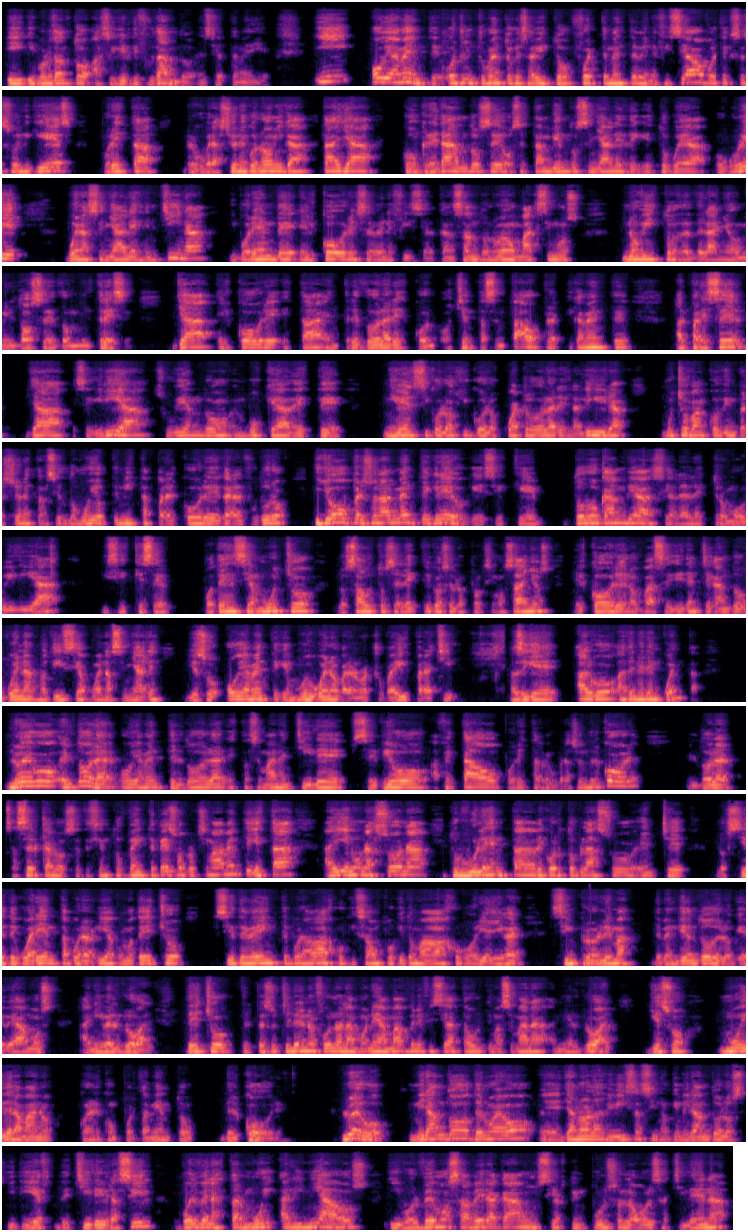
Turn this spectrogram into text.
y, y por lo tanto a seguir disfrutando en cierta medida. Y obviamente, otro instrumento que se ha visto fuertemente beneficiado por este exceso de liquidez, por esta recuperación económica, está ya concretándose o se están viendo señales de que esto pueda ocurrir, buenas señales en China y por ende el cobre se beneficia, alcanzando nuevos máximos no vistos desde el año 2012-2013. Ya el cobre está en 3 dólares con 80 centavos prácticamente. Al parecer ya seguiría subiendo en búsqueda de este nivel psicológico, los 4 dólares la libra. Muchos bancos de inversión están siendo muy optimistas para el cobre de cara al futuro y yo personalmente creo que si es que todo cambia hacia la electromovilidad y si es que se potencia mucho los autos eléctricos en los próximos años, el cobre nos va a seguir entregando buenas noticias, buenas señales y eso obviamente que es muy bueno para nuestro país, para Chile. Así que algo a tener en cuenta. Luego el dólar, obviamente el dólar esta semana en Chile se vio afectado por esta recuperación del cobre. El dólar se acerca a los 720 pesos aproximadamente y está ahí en una zona turbulenta de corto plazo entre los 740 por arriba como techo, 7.20 por abajo, quizá un poquito más abajo podría llegar sin problema, dependiendo de lo que veamos a nivel global. De hecho, el peso chileno fue una de las monedas más beneficiadas esta última semana a nivel global, y eso muy de la mano con el comportamiento del cobre. Luego, mirando de nuevo, eh, ya no las divisas, sino que mirando los ETF de Chile y Brasil, vuelven a estar muy alineados y volvemos a ver acá un cierto impulso en la bolsa chilena,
